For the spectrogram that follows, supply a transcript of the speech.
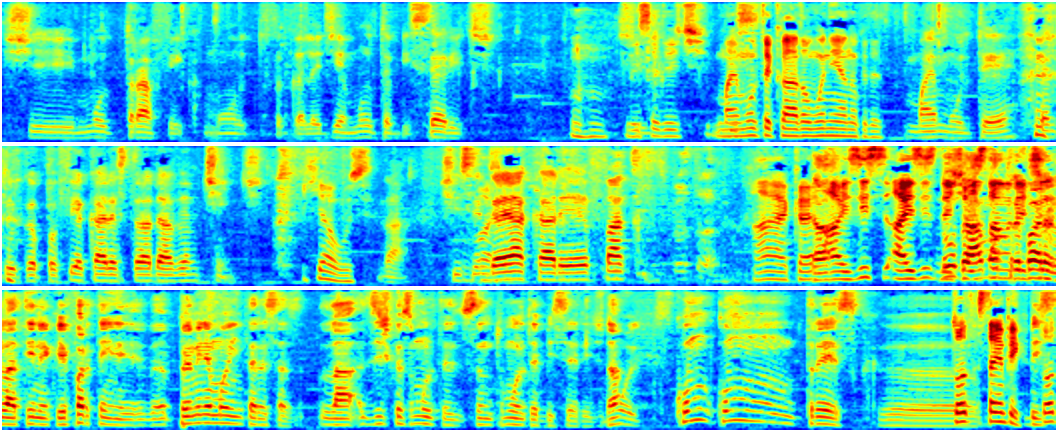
Și mult trafic, mult gălăgie, multe biserici, Mhm. Și- Biserici mai bis- multe ca în România, nu cred. mai multe, pentru că pe fiecare stradă avem 5. Ia uzi. Da. Și sunt Vai. de aia care fac... Aia, că Da. ai zis, ai zis Nu, deci dar am asta o întrebare rețin- la tine, că e foarte... Pe mine mă interesează. La, zici că sunt multe, sunt multe biserici, da? Mult. Cum, cum trăiesc... Uh, Tot, stai un pic, bis- tot,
